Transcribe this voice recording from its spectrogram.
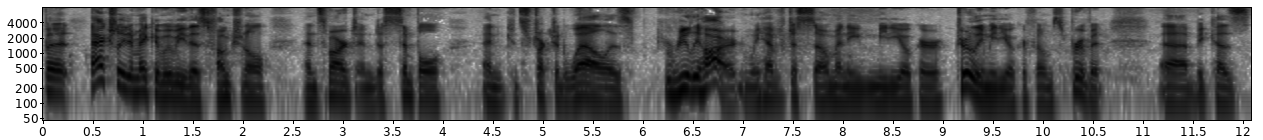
but actually, to make a movie this functional and smart and just simple and constructed well is really hard. And we have just so many mediocre, truly mediocre films to prove it, uh, because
